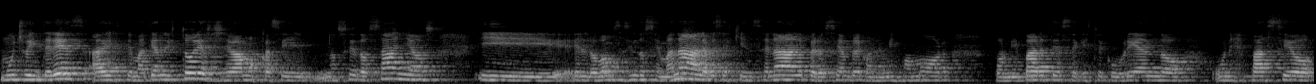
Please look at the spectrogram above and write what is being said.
mucho interés a este Mateando Historias. Ya llevamos casi, no sé, dos años y lo vamos haciendo semanal, a veces quincenal, pero siempre con el mismo amor por mi parte, sé que estoy cubriendo un espacio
